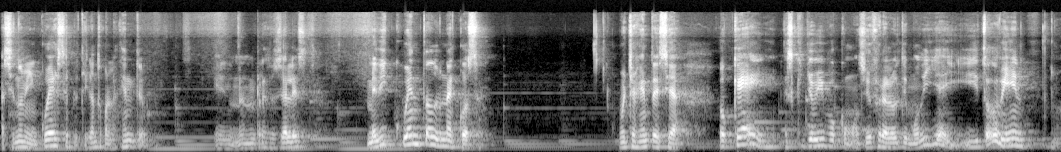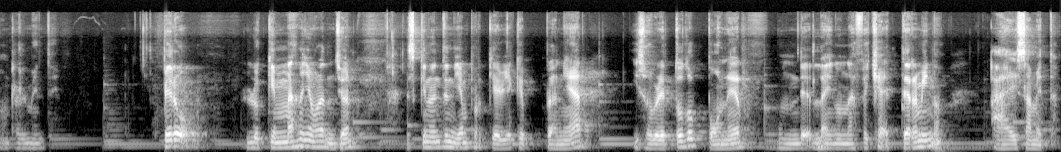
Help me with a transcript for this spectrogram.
haciendo mi encuesta, platicando con la gente en, redes sociales, me di cuenta de una cosa. Mucha gente decía, ok, es que yo vivo como si fuera el último día y, y todo bien, realmente. Pero lo que más me llamó la atención es que no entendían por qué había que planear y sobre todo poner un deadline, una fecha de término a esa meta.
